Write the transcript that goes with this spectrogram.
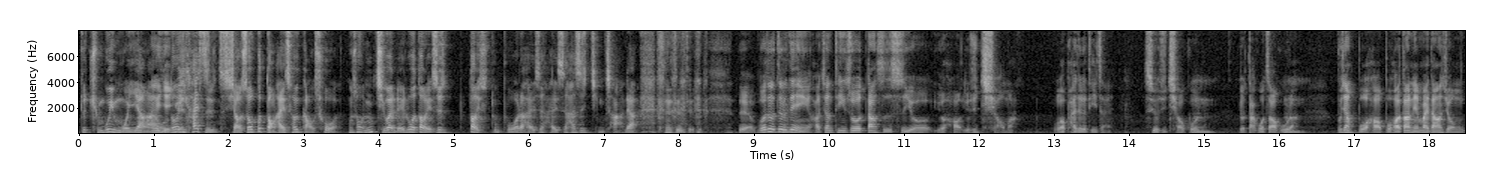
就全部一模一样啊！我都一开始小时候不懂，还是会搞错。我说，嗯，奇怪，雷洛到底是到底是赌博的，还是还是他是警察的？对对对，对啊。不过这部电影好像听说当时是有有好有去瞧嘛，我要拍这个题材是有去瞧过的，有打过招呼了。不像跛豪，跛豪当年麦当雄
